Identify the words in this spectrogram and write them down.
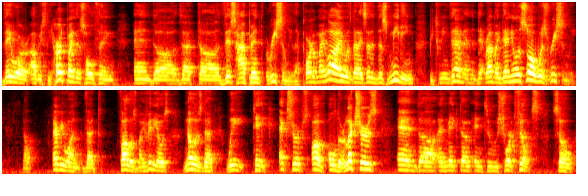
they were obviously hurt by this whole thing and uh, that uh, this happened recently. That part of my lie was that I said that this meeting between them and Rabbi Daniel Assore was recently. Now, everyone that follows my videos knows that we take excerpts of older lectures and uh, and make them into short films. So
